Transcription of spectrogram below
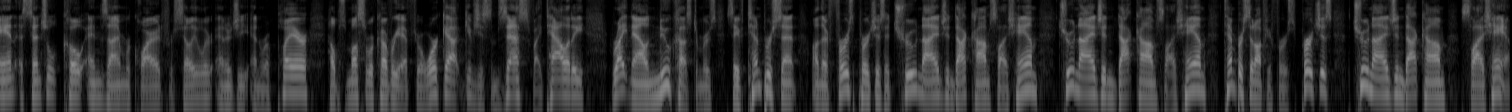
and essential coenzyme required for cellular energy and repair, helps muscle recovery after a workout, gives you some zest, vitality. Right now, new customers save 10% on their first purchase at truniagen.com slash ham, truniagen.com slash ham, 10% off your first purchase, truniagen.com slash ham.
